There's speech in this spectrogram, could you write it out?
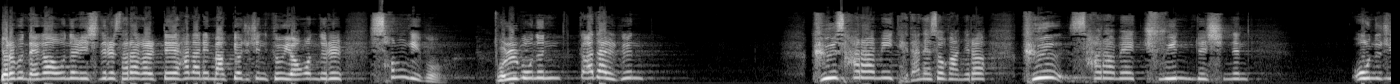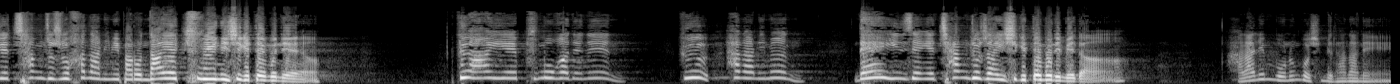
여러분, 내가 오늘 이 시대를 살아갈 때 하나님 맡겨주신 그 영혼들을 섬기고 돌보는 까닭은 그 사람이 대단해서가 아니라 그 사람의 주인 되시는 온 우주의 창조주 하나님이 바로 나의 주인이시기 때문이에요. 그 아이의 부모가 되는 그 하나님은 내 인생의 창조자이시기 때문입니다. 하나님 보는 것입니다. 하나님.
